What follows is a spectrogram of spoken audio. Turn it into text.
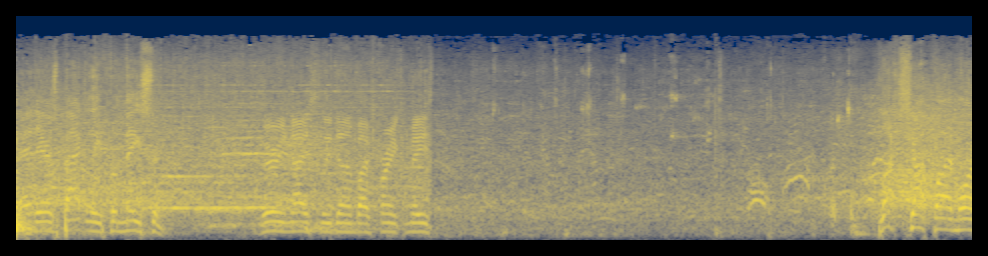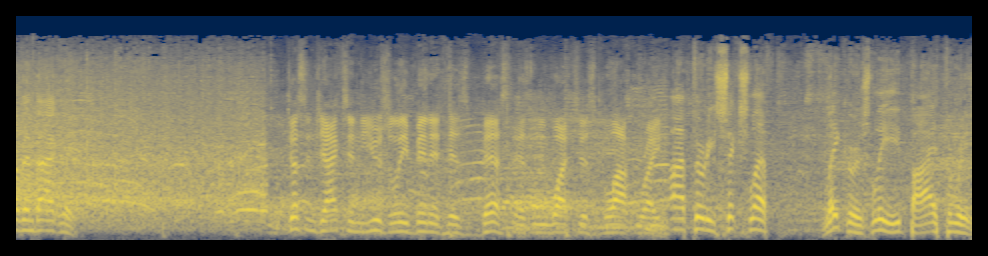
And there's Bagley from Mason. Very nicely done by Frank Mason. Block shot by Marvin Bagley. Justin Jackson usually been at his best as we watch this block right. 5.36 left. Lakers lead by three.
